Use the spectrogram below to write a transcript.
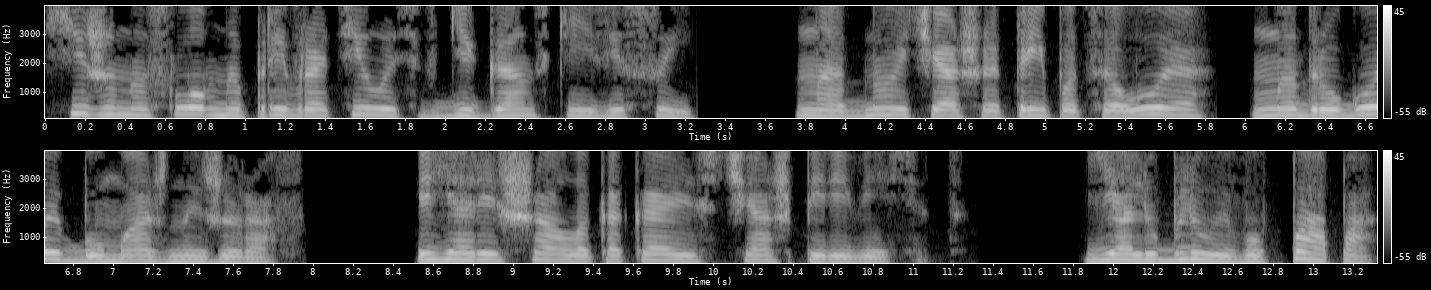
Хижина словно превратилась в гигантские весы. На одной чаше три поцелуя, на другой бумажный жираф. И я решала, какая из чаш перевесит. Я люблю его, папа.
